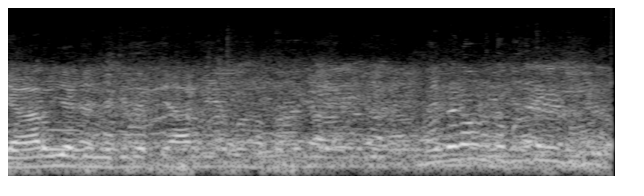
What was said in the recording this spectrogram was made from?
ਯਾਰ ਵੀ ਆ ਜ਼ਿੰਦਗੀ ਦੇ ਪਿਆਰ ਵੀ ਆ ਮੁਹੱਬਤ ਵੀ ਆ ਮੈਨੂੰ ਹੁਣ ਤਾਂ ਬਹੁਤ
